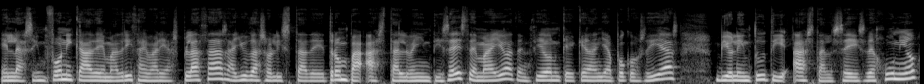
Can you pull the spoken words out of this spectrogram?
En la Sinfónica de Madrid hay varias plazas. Ayuda solista de trompa hasta el 26 de mayo. Atención que quedan ya pocos días. Violin tutti hasta el 6 de junio.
